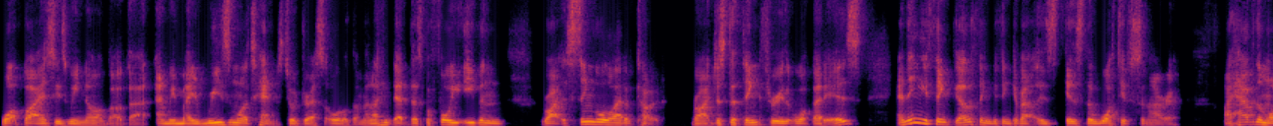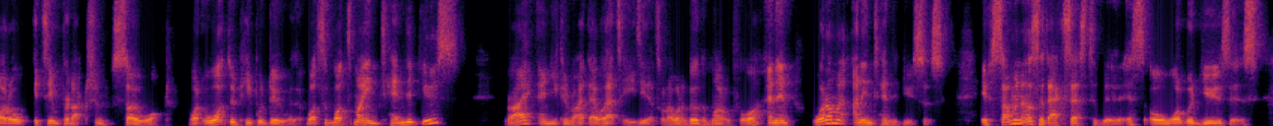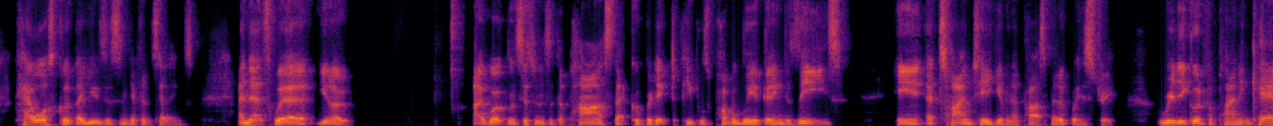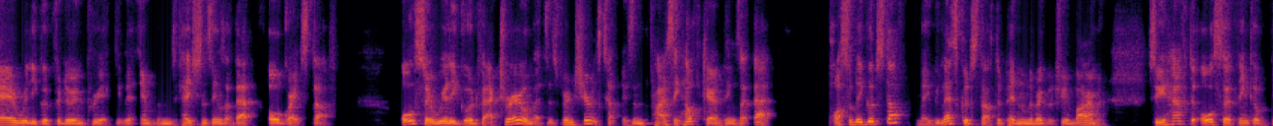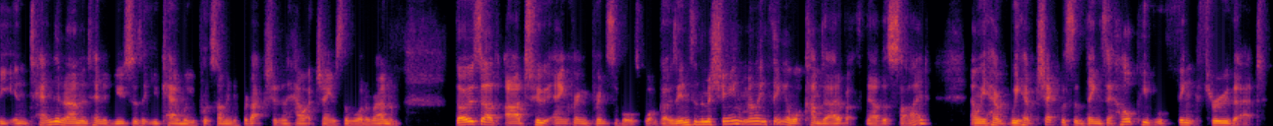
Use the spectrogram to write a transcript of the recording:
what biases we know about that, and we made reasonable attempts to address all of them. And I think that that's before you even write a single line of code, right? Just to think through what that is, and then you think the other thing to think about is, is the what if scenario. I have the model, it's in production, so what? What what do people do with it? What's what's my intended use? Right. And you can write that. Well, that's easy. That's what I want to build the model for. And then what are my unintended uses? If someone else had access to this or what would use this, how else could they use this in different settings? And that's where, you know, I worked on systems in the past that could predict people's probability of getting disease in, at time t given their past medical history really good for planning care, really good for doing pre-active implementations, things like that. All great stuff. Also, really good for actuarial methods for insurance companies and pricing healthcare and things like that. Possibly good stuff, maybe less good stuff, depending on the regulatory environment. So you have to also think of the intended and unintended uses that you can when you put something into production and how it changes the world around them. Those are our two anchoring principles: what goes into the machine learning thing and what comes out of it from the other side. And we have we have checklists and things that help people think through that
